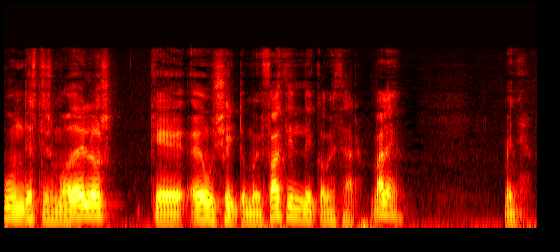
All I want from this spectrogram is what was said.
cun destes modelos que é un xeito moi fácil de comezar, vale? Veña.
